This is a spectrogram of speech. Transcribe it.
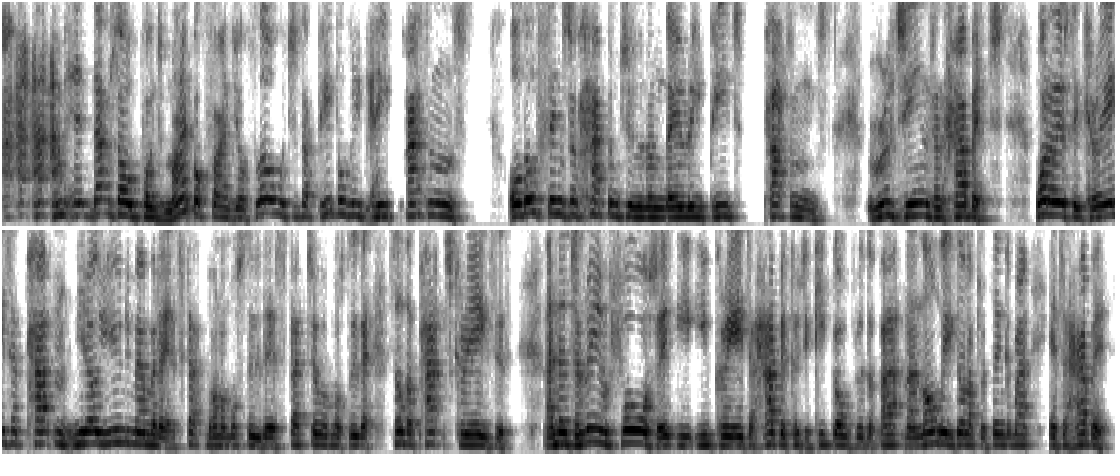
I, I, I mean, that was the whole point of my book, Find Your Flow, which is that people repeat yeah. patterns. Although things have happened to them, they repeat patterns, routines, and habits. What it is, they create a pattern. You know, you remember that step one, I must do this, step two, I must do that. So the pattern's created. And then to reinforce it, you, you create a habit because you keep going through the pattern. And normally you don't have to think about it, it's a habit.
